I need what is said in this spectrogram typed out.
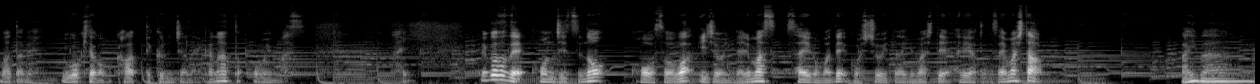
またね、動きとかも変わってくるんじゃないかなと思います。はい。ということで、本日の放送は以上になります。最後までご視聴いただきましてありがとうございました。バイバーイ。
